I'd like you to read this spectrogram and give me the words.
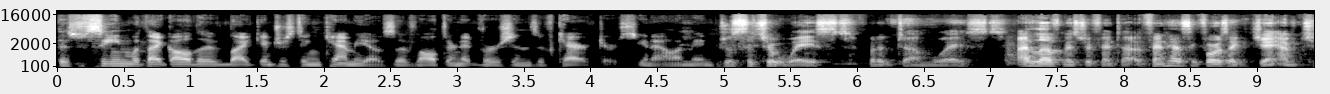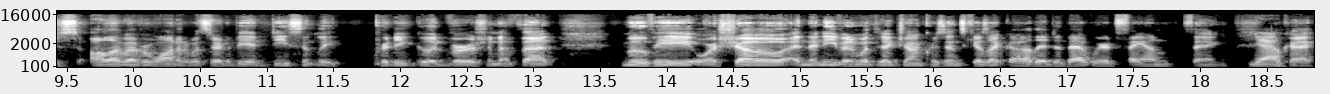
this scene with like all the like interesting cameos of alternate versions of characters. You know, I mean, Just such a waste. What a dumb waste. I love Mr. Fantastic. Fantastic Four is like, I'm just all I've ever wanted was there to be a decently pretty good version of that movie or show. And then even with like John Krasinski, I was like, oh, they did that weird fan thing. yeah, Okay.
